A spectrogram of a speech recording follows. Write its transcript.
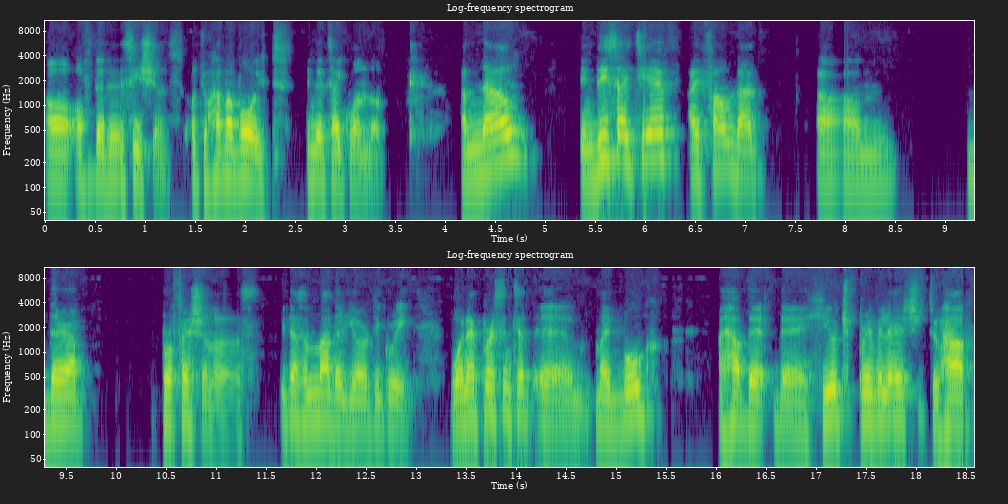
uh, of the decisions or to have a voice in the Taekwondo. And now, in this ITF, I found that um, there are professionals. It doesn't matter your degree. When I presented uh, my book, I have the, the huge privilege to have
